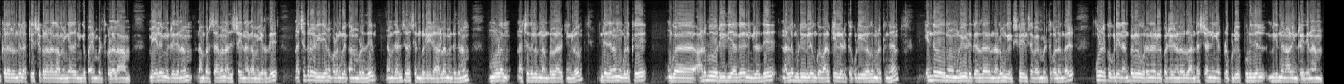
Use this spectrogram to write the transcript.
கலர் வந்து லக்கியஸ்ட் கலராக அமைங்க. அதை நீங்கள் பயன்படுத்திக் கொள்ளலாம். மேலும் இன்றைய தினம் நம்பர் செவன் அதிர்ஷ்டனாக அமைகிறது. நட்சத்திர ரீதியான பலன்களை காணும் பொழுது நம்ம தனுசுராசி நண்பர்களில் யாரெல்லாம் இன்றைய தினம் மூலம் நட்சத்திரம் நண்பர்களாக இருக்கீங்களோ இன்றைய தினம் உங்களுக்கு உங்கள் அனுபவ ரீதியாக நீங்கள் வந்து நல்ல முடிவுகளை உங்கள் வாழ்க்கையில் எடுக்கக்கூடிய யோகம் இருக்குங்க. எந்த விதமான முடிவு எடுக்கிறதா இருந்தாலும் உங்கள் எக்ஸ்பீரியன்ஸை பயன்படுத்திக் கொள்ளுங்கள். கூட இருக்கக்கூடிய நண்பர்கள் உறவினர்களை பற்றிய நல்ல ஒரு அண்டர்ஸ்டாண்டிங் ஏற்படக்கூடிய புரிதல் மிகுந்த நாள் இன்றைய தினம்.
